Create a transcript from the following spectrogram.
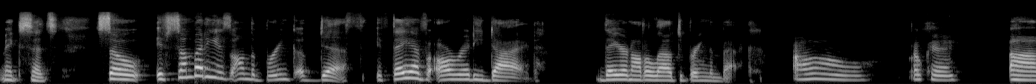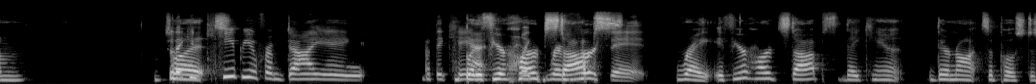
makes sense. So if somebody is on the brink of death, if they have already died, they are not allowed to bring them back. Oh, okay. Um, So they can keep you from dying, but they can't. but if your heart reverse stops it. right if your heart stops they can't they're not supposed to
